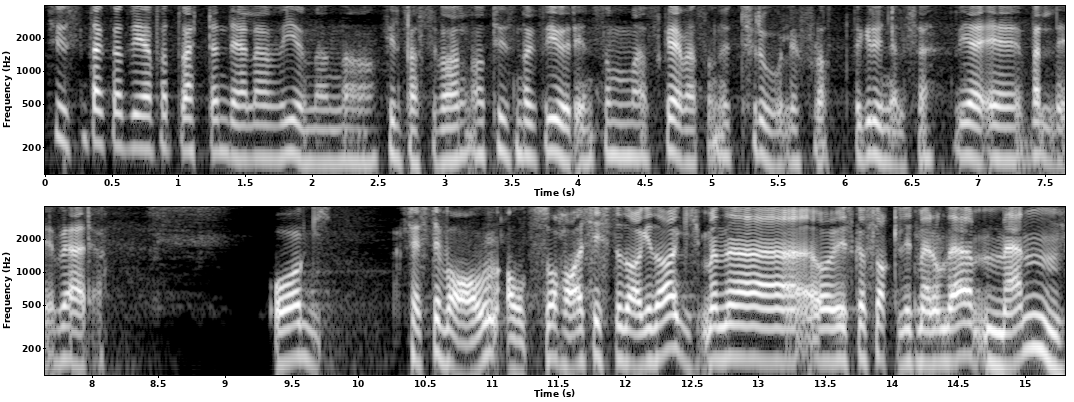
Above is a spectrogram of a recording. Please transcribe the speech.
Tusen takk for at vi har fått vært en del av Human og filmfestivalen. Og tusen takk til juryen som har skrevet en sånn utrolig flott begrunnelse. Vi er, er veldig beæra. Og festivalen altså har siste dag i dag, men, eh, og vi skal snakke litt mer om det. Men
